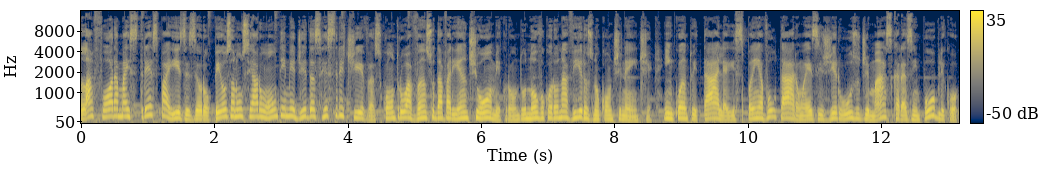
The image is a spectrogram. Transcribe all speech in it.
Lá fora, mais três países europeus anunciaram ontem medidas restritivas contra o avanço da variante Ômicron do novo coronavírus no continente. Enquanto Itália e Espanha voltaram a exigir o uso de máscaras em público,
